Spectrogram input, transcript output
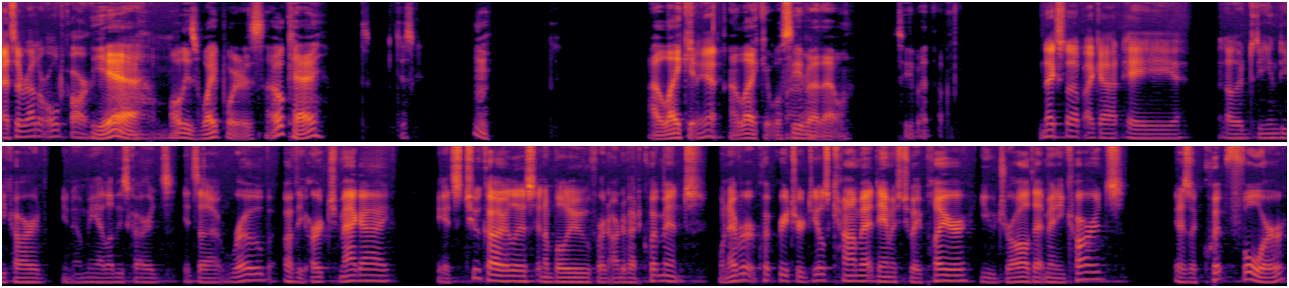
it's a rather old card. Yeah, Um, all these white borders. Okay, just hmm. I like so it. yeah. I like it. We'll see Alright. about that one. See about that one. Next up, I got a another D and D card. You know me, I love these cards. It's a Robe of the Arch Magi. It's two colorless and a blue for an artifact equipment. Whenever a equipped creature deals combat damage to a player, you draw that many cards. It is equipped four,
